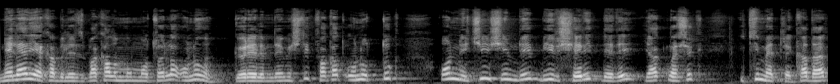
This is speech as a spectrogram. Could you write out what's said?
Neler yakabiliriz bakalım bu motorla onu görelim demiştik fakat unuttuk. Onun için şimdi bir şeritledi yaklaşık 2 metre kadar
